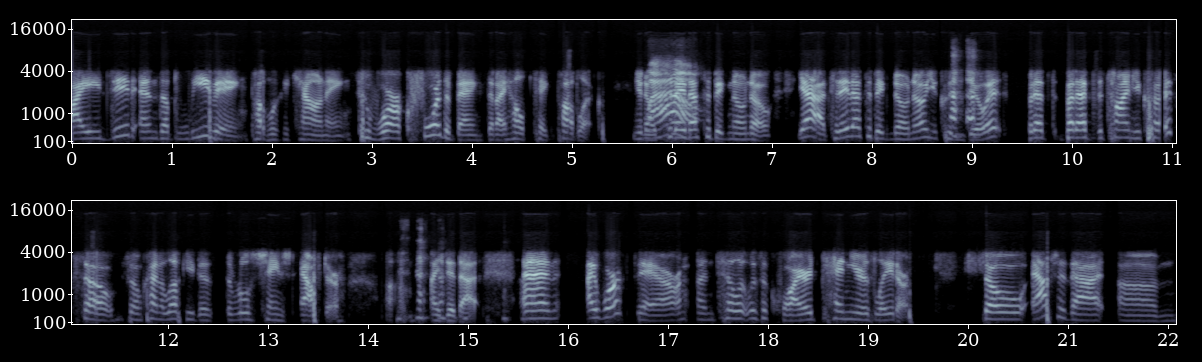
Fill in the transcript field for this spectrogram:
I did end up leaving public accounting to work for the bank that I helped take public. You know, today that's a big no-no. Yeah, today that's a big no-no. You couldn't do it, but at but at the time you could. So so I'm kind of lucky that the rules changed after um, I did that. And I worked there until it was acquired 10 years later. So after that, um,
